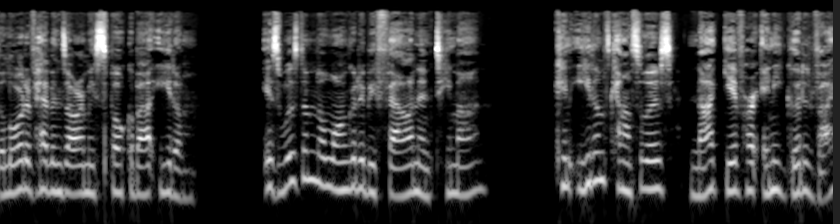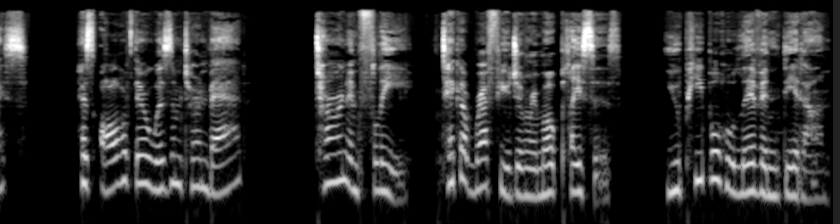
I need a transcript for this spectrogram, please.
The Lord of heaven's armies spoke about Edom. Is wisdom no longer to be found in Teman? Can Edom's counselors not give her any good advice? Has all of their wisdom turned bad? Turn and flee. Take up refuge in remote places, you people who live in Dedan.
